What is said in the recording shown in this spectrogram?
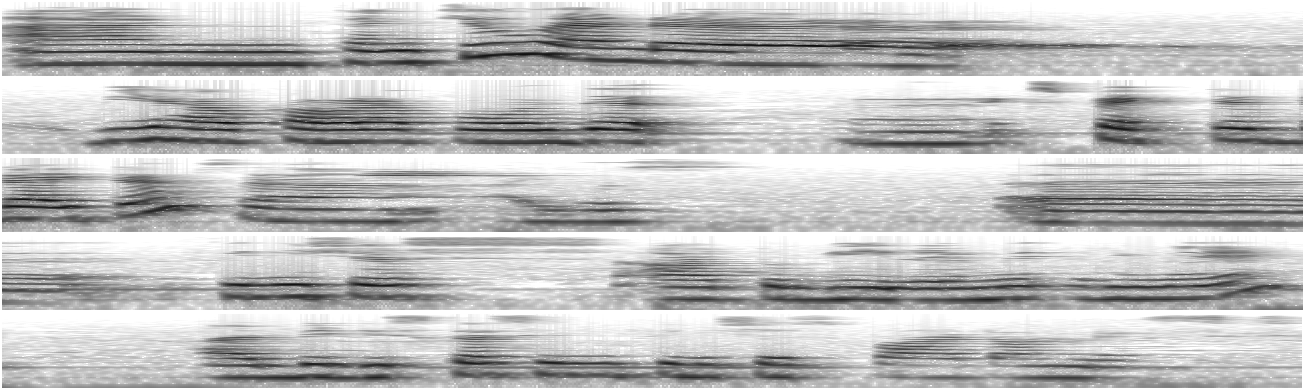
And thank you. And uh, we have covered up all the uh, expected items. Uh, I was uh, finishes are to be rem remain. I'll be discussing finishes part on next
